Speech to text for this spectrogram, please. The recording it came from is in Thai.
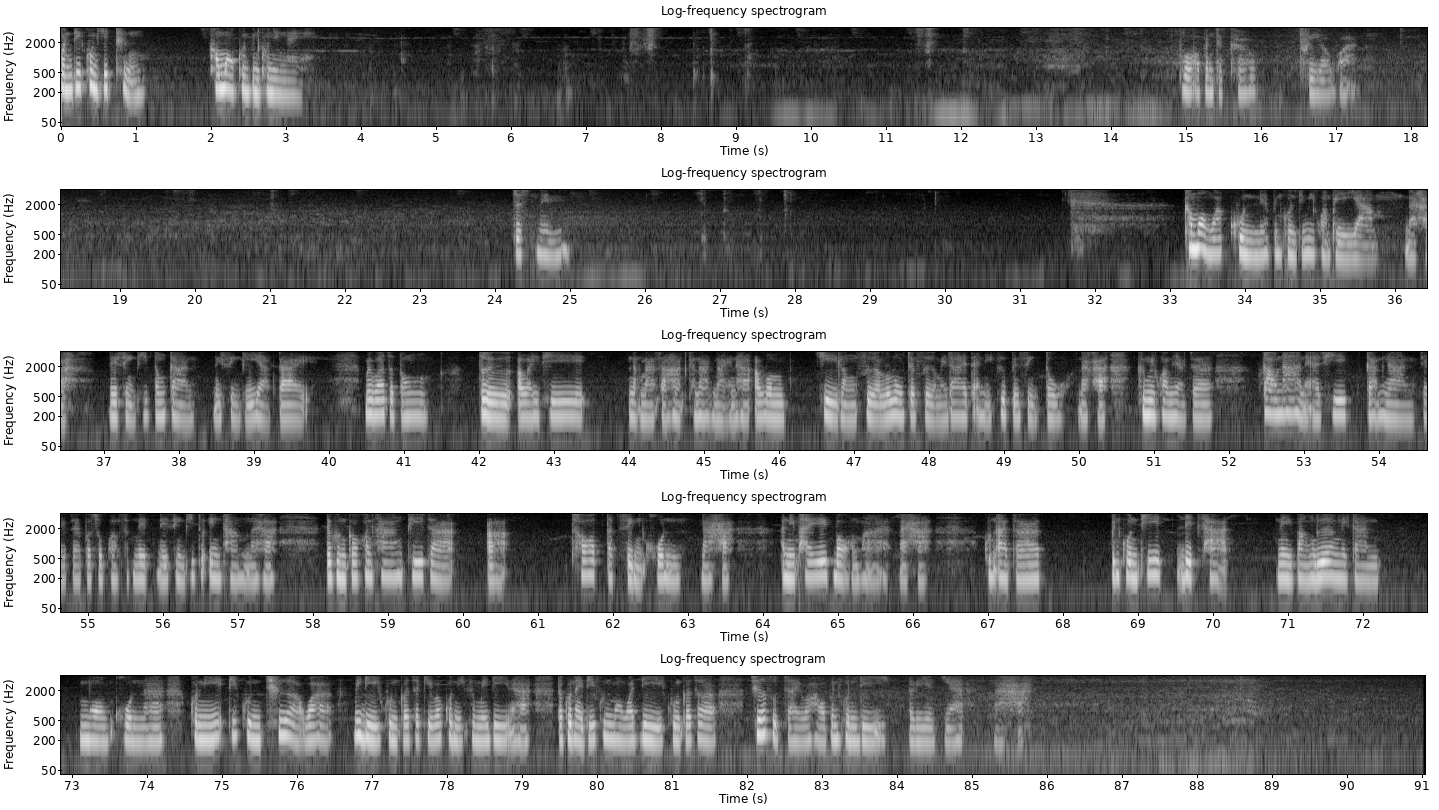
คนที่คุณคิดถึง เขามองคุณเป็นคนยังไง Four of Pentacles, Three of Wands. Jasmine. เขามองว่าคุณเนี่ยเป็นคนที่มีความพยายามนะคะ ในสิ่งที่ต้องการในสิ่งที่อยากได้ ไม่ว่าจะต้องเจออะไรที่หนักหนาสาหัสขนาดไหนนะคะ อารมณ์ขี่หลังเสือแล้วลงจากเสือไม่ได้ แต่อันนี้คือเป็นสิ่งโตนะคะ คือมีความอยากจะก้าวหน้าในอาชีพการงานอยากจะประสบความสำเร็จในสิ่งที่ตัวเองทำนะคะ แต่คุณก็ค่อนข้างที่จะอาชอบตัดสินคน นะคะ อันนี้ไพ่บอกมานะคะ คุณอาจจะเป็นคนที่เด็ดขาดในบางเรื่องในการมองคนนะคะคนนี้ที่คุณเชื่อว่าไม่ดีคุณก็จะคิดว่าคนนี้คือไม่ดีนะคะ แต่คนไหนที่คุณมองว่าดี คุณก็จะเชื่อสุดใจว่าเขาเป็นคนดีอะไรอย่างเงี้ยนะคะ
